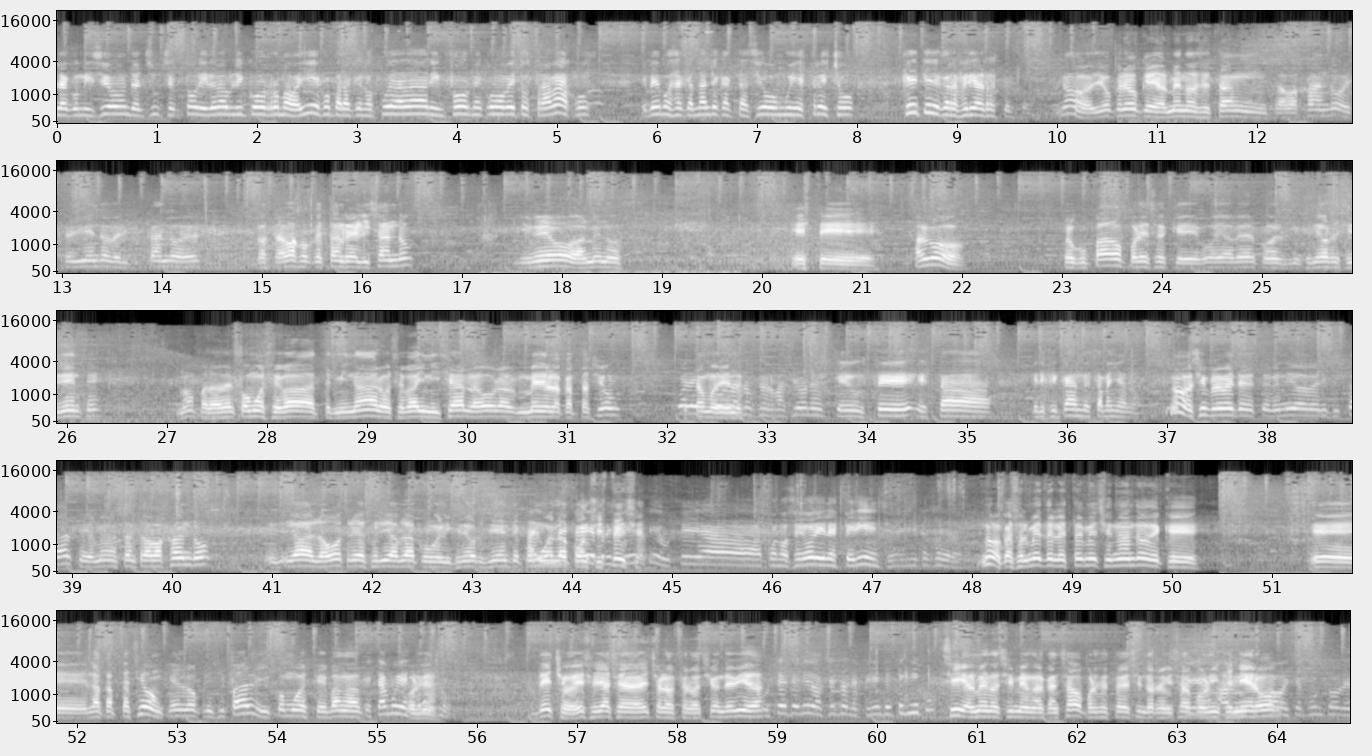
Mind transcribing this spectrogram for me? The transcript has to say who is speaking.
Speaker 1: la comisión del subsector hidráulico Roma Vallejo para que nos pueda dar informe cómo ve estos trabajos. Vemos el canal de captación muy estrecho. ¿Qué tiene que referir al respecto?
Speaker 2: No, yo creo que al menos están trabajando, estoy viendo, verificando eh, los trabajos que están realizando y veo al menos este, algo preocupado, por eso es que voy a ver con el ingeniero residente ¿no? para ver cómo se va a terminar o se va a iniciar la obra en medio de la captación.
Speaker 1: ¿Cuáles Estamos son viendo. las observaciones que usted está verificando esta mañana?
Speaker 2: No, simplemente he venido a verificar que al menos están trabajando. Ya lo otro ya sería hablar con el ingeniero residente cómo es la consistencia.
Speaker 1: ¿Usted ya conocedor y la experiencia en estas obras?
Speaker 2: No, casualmente le estoy mencionando de que eh, la captación, que es lo principal, y cómo es que van a...
Speaker 1: Está muy estrecho.
Speaker 2: De hecho, eso ya se ha hecho la observación de vida.
Speaker 1: ¿Usted ha tenido acceso al expediente técnico?
Speaker 2: Sí, al menos sí me han alcanzado, por eso estoy siendo revisado por un ingeniero. Este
